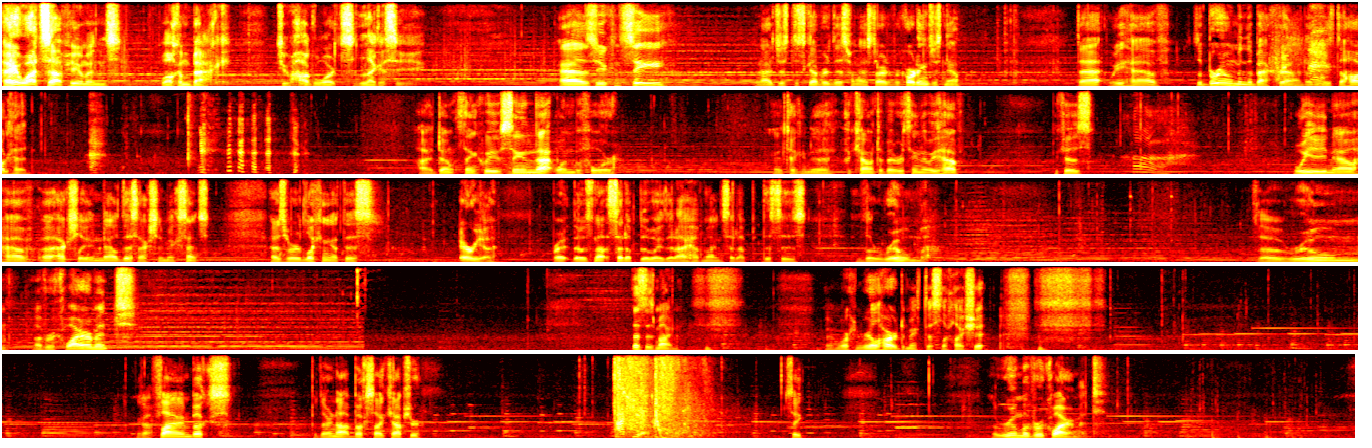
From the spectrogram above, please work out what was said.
Hey, what's up, humans? Welcome back to Hogwarts Legacy. As you can see, and I just discovered this when I started recording just now, that we have the broom in the background underneath the hog head. I don't think we've seen that one before. And taking into account of everything that we have. Because we now have, uh, actually, now this actually makes sense. As we're looking at this area, right, though it's not set up the way that I have mine set up, this is the room. The room of requirement. This is mine. Been working real hard to make this look like shit. I got flying books, but they're not books I capture. See? The room of requirement.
